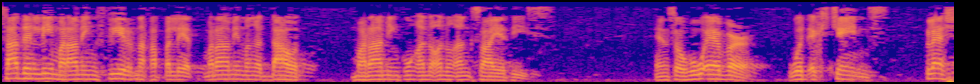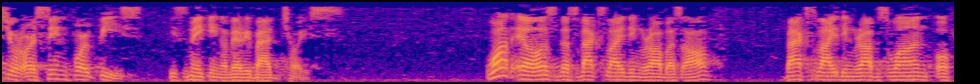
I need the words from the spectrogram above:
Suddenly, maraming fear na kapalit, maraming mga doubt, maraming kung ano-anong anxieties. And so whoever would exchange pleasure or sin for peace is making a very bad choice. What else does backsliding rob us of? Backsliding robs one of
